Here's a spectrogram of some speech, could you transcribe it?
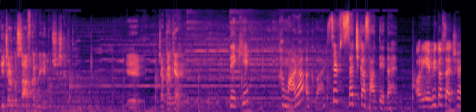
कीचड़ को साफ़ करने की कोशिश करता है। ये चक्कर क्या है? देखिए हमारा अखबार सिर्फ़ सच का साथ देता है। और ये भी तो सच है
